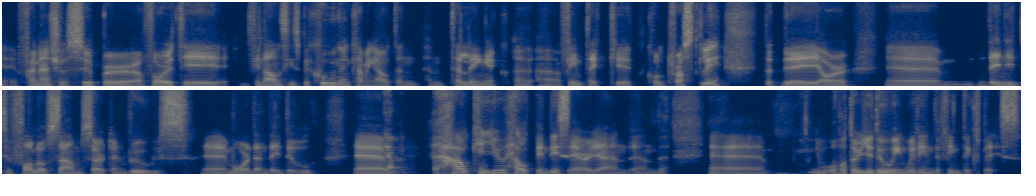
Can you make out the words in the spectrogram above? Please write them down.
uh, financial super authority, Finansinspektionen, coming out and, and telling a, a, a fintech called Trustly that they are um, they need to follow some certain rules uh, more than they do. Um, yeah how can you help in this area and and uh, what are you doing within the fintech space?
